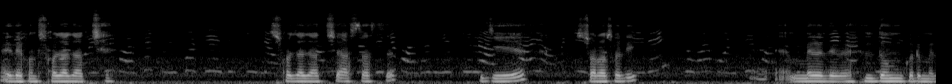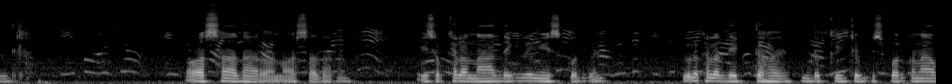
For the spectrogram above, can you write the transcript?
এই দেখুন, সোজা যাচ্ছে। সোজা যাচ্ছে আস্তে আস্তে, গিয়ে সরাসরি মেরে দেবে, দুম করে মেরে দিল। অসাধারণ অসাধারণ। এইসব খেলা না দেখলে মিস করবেন। এগুলো খেলা দেখতে হয়। দক্ষিণ চব্বিশ পরগনা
